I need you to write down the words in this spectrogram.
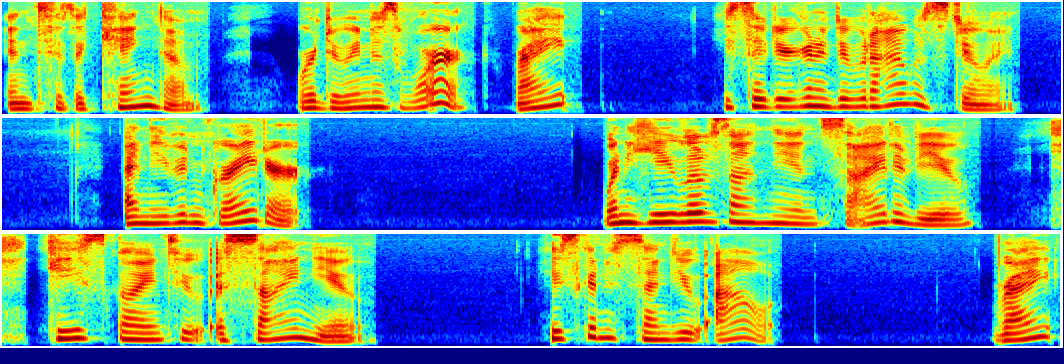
into the kingdom, we're doing His work, right? He said, You're going to do what I was doing, and even greater. When He lives on the inside of you, He's going to assign you, He's going to send you out, right?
